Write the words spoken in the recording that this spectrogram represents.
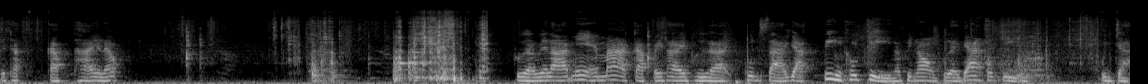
จะกลับไทยแล้วเผื่อเวลาแม่มากลับไปไทยเผื่อ คุณสาอยากปิ้งข้าวจี่นะพี่น้องเผื่อย่างข้าวจี่คุณจ๋า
